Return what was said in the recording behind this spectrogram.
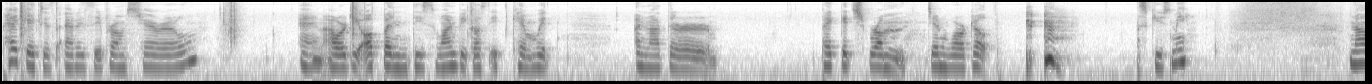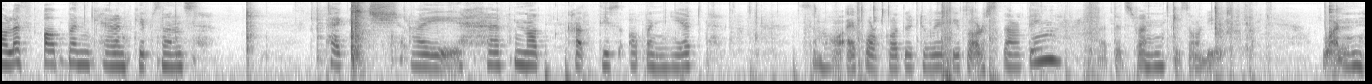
packages I received from Cheryl. And I already opened this one because it came with another package from Jen Wardle. Excuse me. Now let's open Karen Gibson's package. I have not cut this open yet. Somehow I forgot to do it before starting, but that's fine. It's only one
